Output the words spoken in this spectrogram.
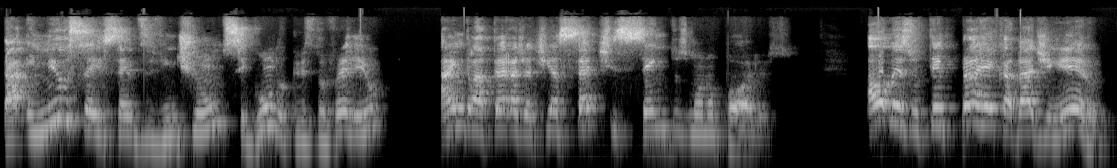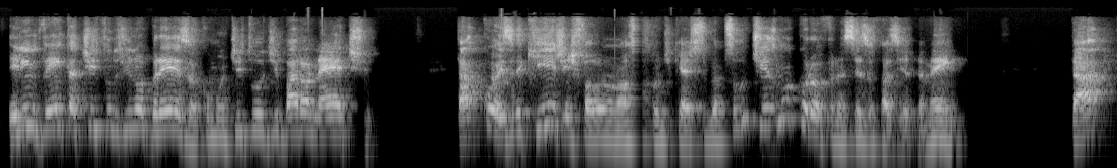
Tá? Em 1621, segundo Christopher Hill, a Inglaterra já tinha 700 monopólios. Ao mesmo tempo, para arrecadar dinheiro, ele inventa títulos de nobreza, como o título de baronete. Tá? Coisa que a gente falou no nosso podcast sobre absolutismo, a coroa francesa fazia também. Tá?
